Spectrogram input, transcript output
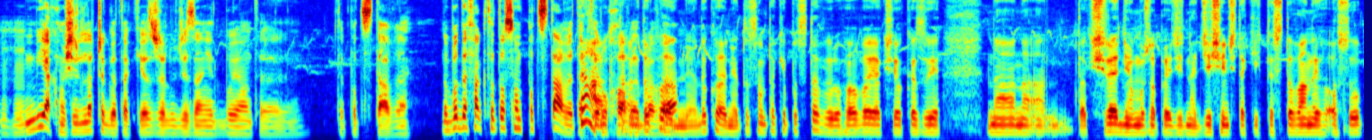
Mhm. Jak myślisz, dlaczego tak jest, że ludzie zaniedbują te, te podstawy? No bo de facto to są podstawy takie tak, ruchowe, tak, prawda? Dokładnie, dokładnie. To są takie podstawy ruchowe, jak się okazuje na, na tak średnio można powiedzieć na 10 takich testowanych osób,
